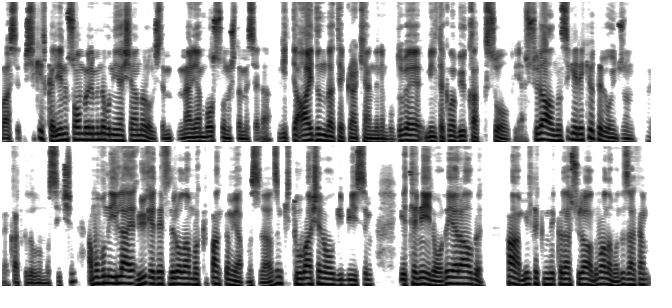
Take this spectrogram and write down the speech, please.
bahsetmiştik. Ki kariyerinin son bölümünde bunu yaşayanlar oldu. İşte Meryem Boz sonuçta mesela. Gitti Aydın'da tekrar kendini buldu ve milli takıma büyük katkısı oldu. Yani süre alması gerekiyor tabii oyuncunun katkıda bulunması için. Ama bunu illa büyük hedefleri olan Vakıfbank'la mı yapması lazım ki Tuğba Şenol gibi bir isim yeteneğiyle orada yer aldı. Ha milli takımdaki kadar süre aldı mı alamadı. Zaten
